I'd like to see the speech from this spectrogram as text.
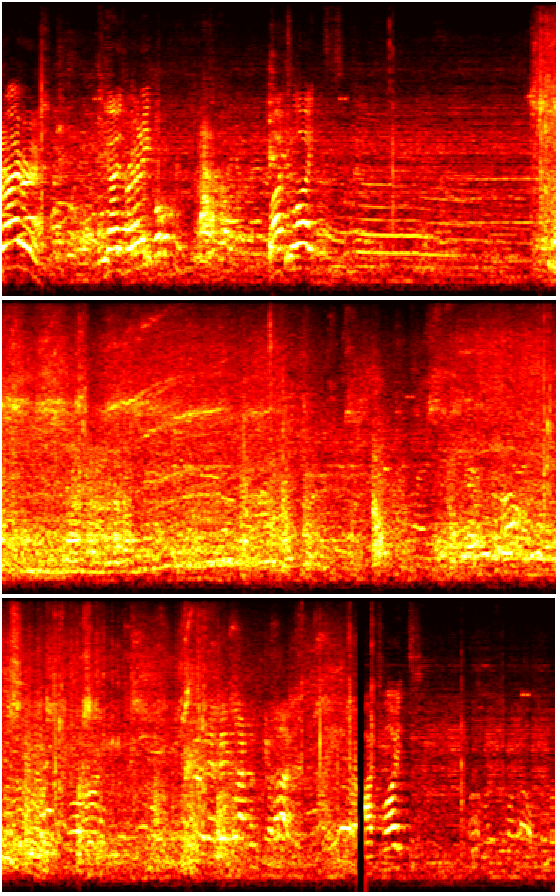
Drivers, you guys ready? Watch lights. Watch lights. Clean.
